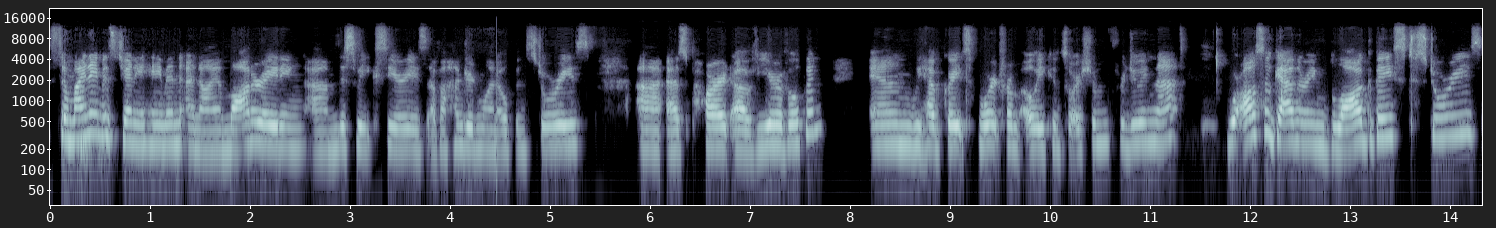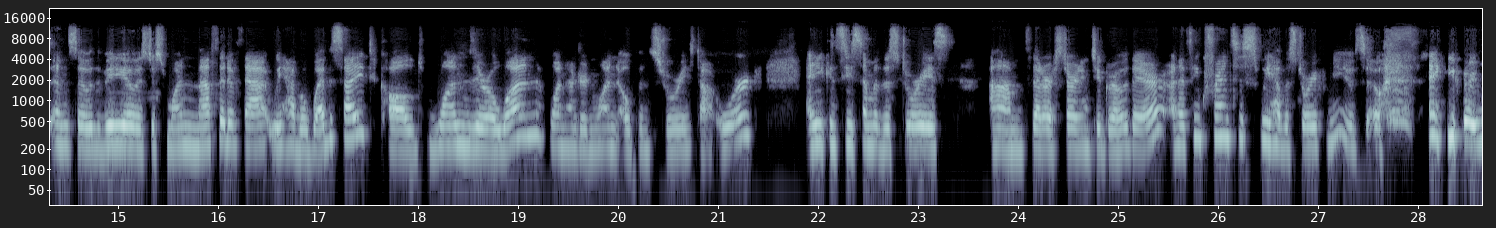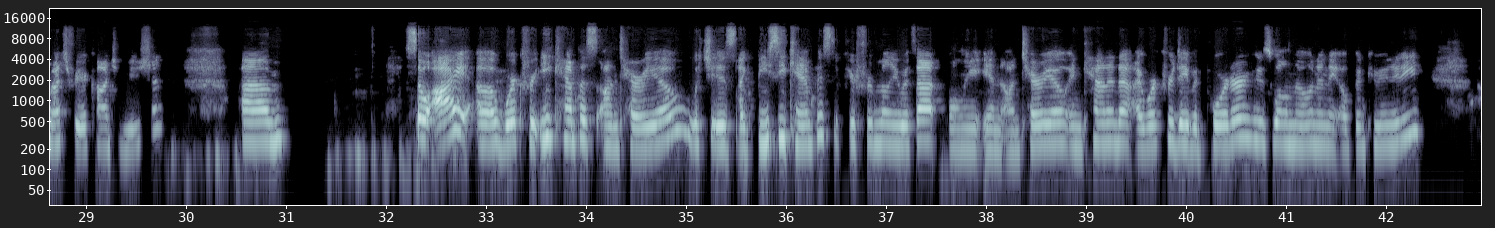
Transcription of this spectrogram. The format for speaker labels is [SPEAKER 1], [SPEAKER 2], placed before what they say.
[SPEAKER 1] So my name is Jenni Hayman, and I am moderating um, this week's series of 101 Open Stories uh, as part of Year of Open. And we have great support from OE Consortium for doing that. We're also gathering blog-based stories, and so the video is just one method of that. We have a website called 101 101openstories.org, and you can see some of the stories um, that are starting to grow there. And I think, Francis, we have a story from you. So thank you very much for your contribution. Um, so I uh, work for eCampus Ontario, which is like BC Campus, if you're familiar with that, only in Ontario. In Canada, I work for David Porter, who's well known in the open community.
